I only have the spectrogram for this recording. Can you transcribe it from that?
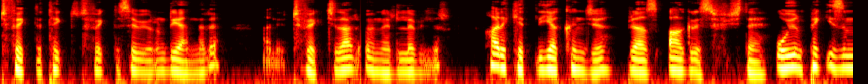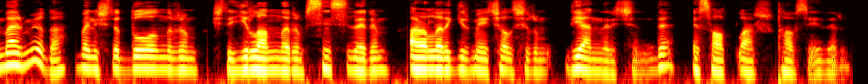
tüfekte, tek tüfekte seviyorum diyenlere hani tüfekçiler önerilebilir hareketli, yakıncı, biraz agresif işte. Oyun pek izin vermiyor da ben işte dolanırım, işte yılanlarım, sinsilerim, aralara girmeye çalışırım diyenler için de Assault'lar tavsiye ederim.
